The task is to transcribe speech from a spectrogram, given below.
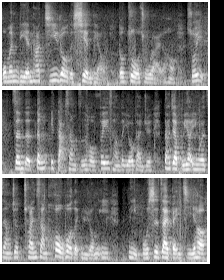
我们连它肌肉的线条都做出来了哈。所以真的灯一打上之后，非常的有感觉。大家不要因为这样就穿上厚厚的羽绒衣。你不是在北极哈，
